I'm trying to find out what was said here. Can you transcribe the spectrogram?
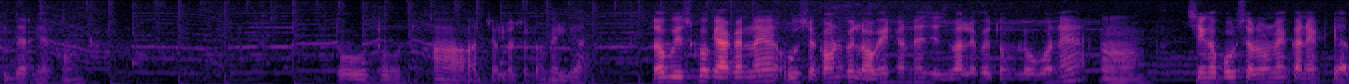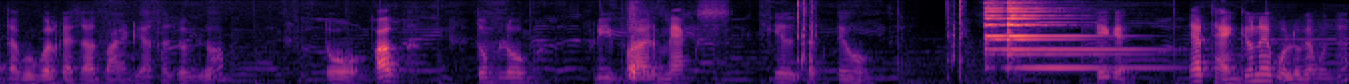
किधर गया अकाउंट तो तो, तो हाँ चलो चलो मिल गया। तो अब इसको क्या करना है उस अकाउंट पे लॉगिन करना है जिस वाले पे तुम लोगों ने सिंगापुर सर्वर में कनेक्ट किया था गूगल के साथ बाइंड किया था जो भी हो। तो अब तुम लोग फ्री फायर मैक्स खेल सकते हो। ठीक है? यार थैंक यू नहीं बोलोगे मुझे?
